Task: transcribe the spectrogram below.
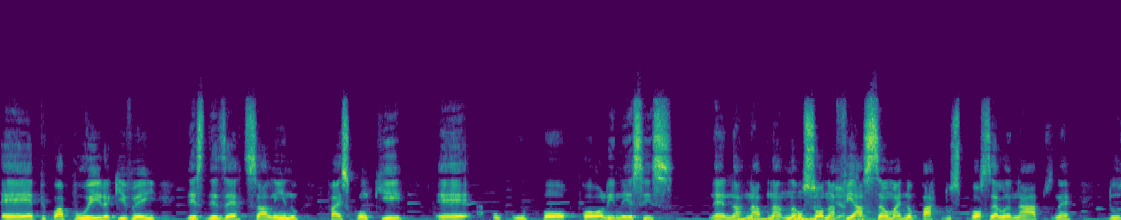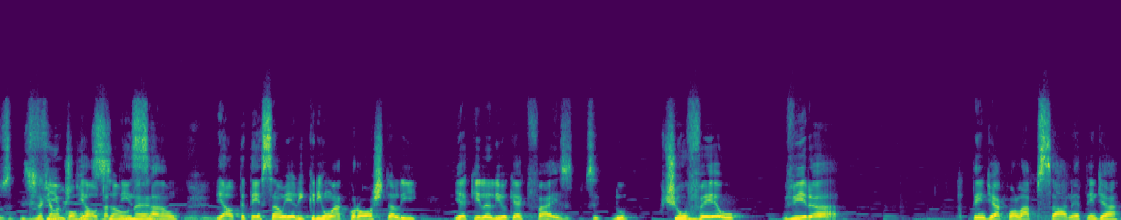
é épico, a poeira que vem desse deserto salino faz com que é, o, o pó cole nesses, né, na- na- na- não só na fiação, mas no parte dos porcelanatos, né, dos Existe fios de alta né? tensão, de alta tensão, e ele cria uma crosta ali. E aquilo ali o que é que faz? No- choveu, vira tende a colapsar, né? Tende a,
